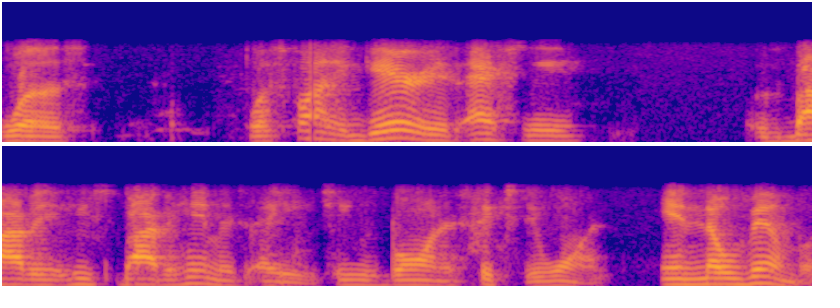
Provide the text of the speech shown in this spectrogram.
was What's funny, Gary is actually was Bobby. He's Bobby Hemmitt's age. He was born in '61 in November.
